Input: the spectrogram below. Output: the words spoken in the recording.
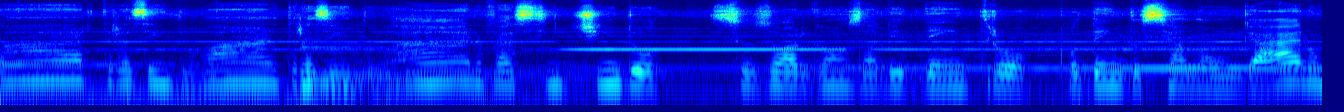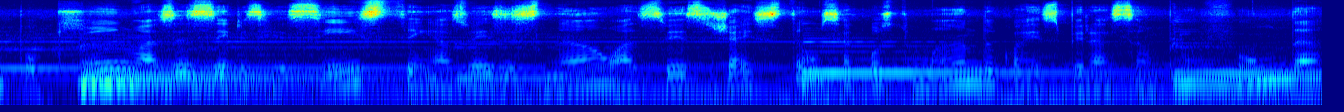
ar, trazendo ar, trazendo ar, vai sentindo seus órgãos ali dentro podendo se alongar um pouquinho. Às vezes eles resistem, às vezes não, às vezes já estão se acostumando com a respiração profunda.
